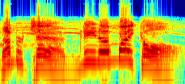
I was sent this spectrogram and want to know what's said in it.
Number 10, Nina Michael.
